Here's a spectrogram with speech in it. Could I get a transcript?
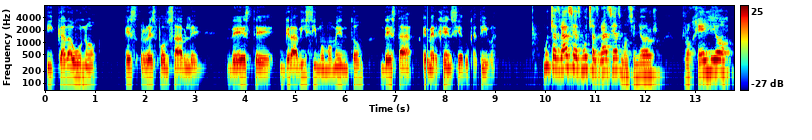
Y cada uno es responsable de este gravísimo momento, de esta emergencia educativa. Muchas gracias, muchas gracias, Monseñor Rogelio.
